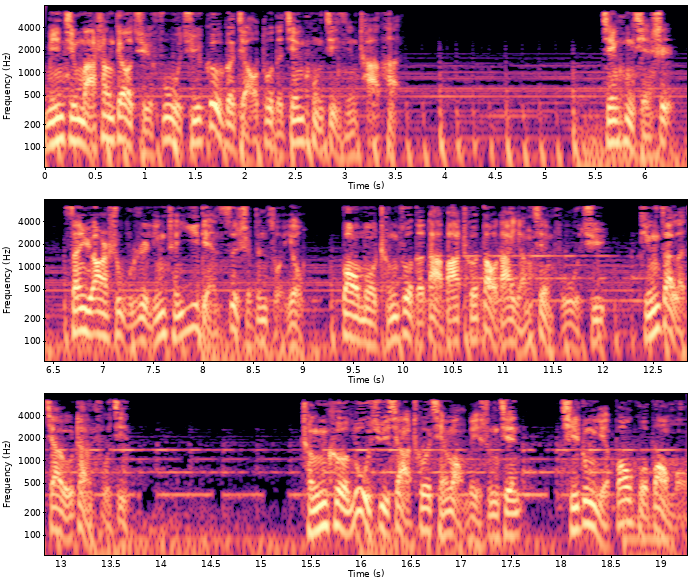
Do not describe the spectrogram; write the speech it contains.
民警马上调取服务区各个角度的监控进行查看。监控显示，三月二十五日凌晨一点四十分左右，鲍某乘坐的大巴车到达洋县服务区，停在了加油站附近。乘客陆续下车前往卫生间，其中也包括鲍某。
